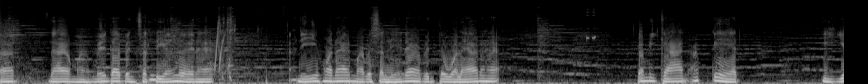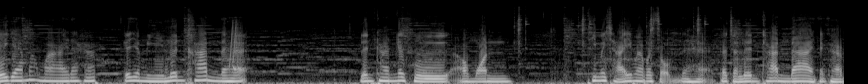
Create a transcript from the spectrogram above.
ก็ได้ออกมาไม่ได้เป็นสัตว์เลี้ยงเลยนะฮะ อันนี้พอได้มาเป็นสัตว์เลี้ยงได้มาเป็นตัวแล้วนะฮะ ก็มีการอัปเกรดอีกเยอะแยะมากมายนะครับ ก็จะมีเลื่อนขั้นนะฮะ เลื่อนขั้นก็คือเอามอนที่ไม่ใช้มาผสมนะฮะ ก็จะเลื่อนขั้นได้นะครับ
